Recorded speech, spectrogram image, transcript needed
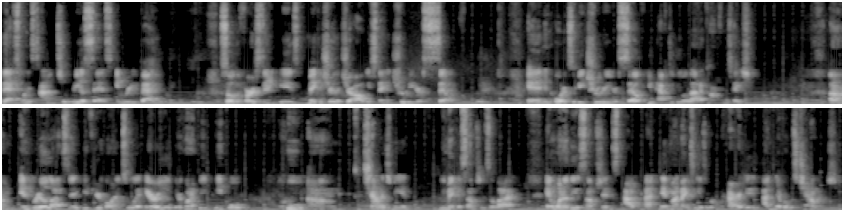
that's when it's time to reassess and reevaluate. So the first thing is making sure that you're always staying true to yourself. And in order to be true to yourself, you have to do a lot of confrontation. Um, and realize that if you're going into an area, there are going to be people who um, challenge me, and we make assumptions a lot. And one of the assumptions, I, I, in my 19 years of working higher ed, I never was challenged.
